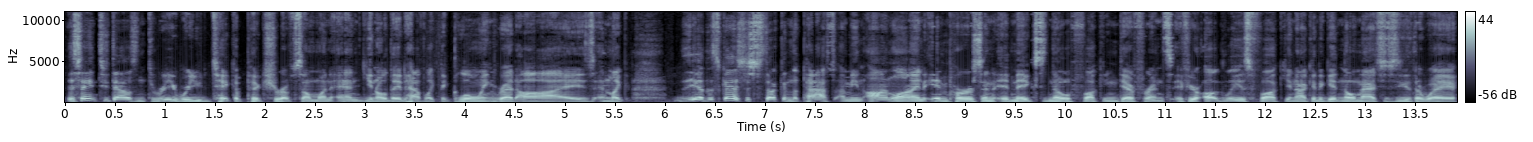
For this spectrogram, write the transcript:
This ain't 2003 where you'd take a picture of someone and, you know, they'd have like the glowing red eyes and like, yeah, this guy's just stuck in the past. I mean, online, in person, it makes no fucking difference. If you're ugly as fuck, you're not going to get no matches either way.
